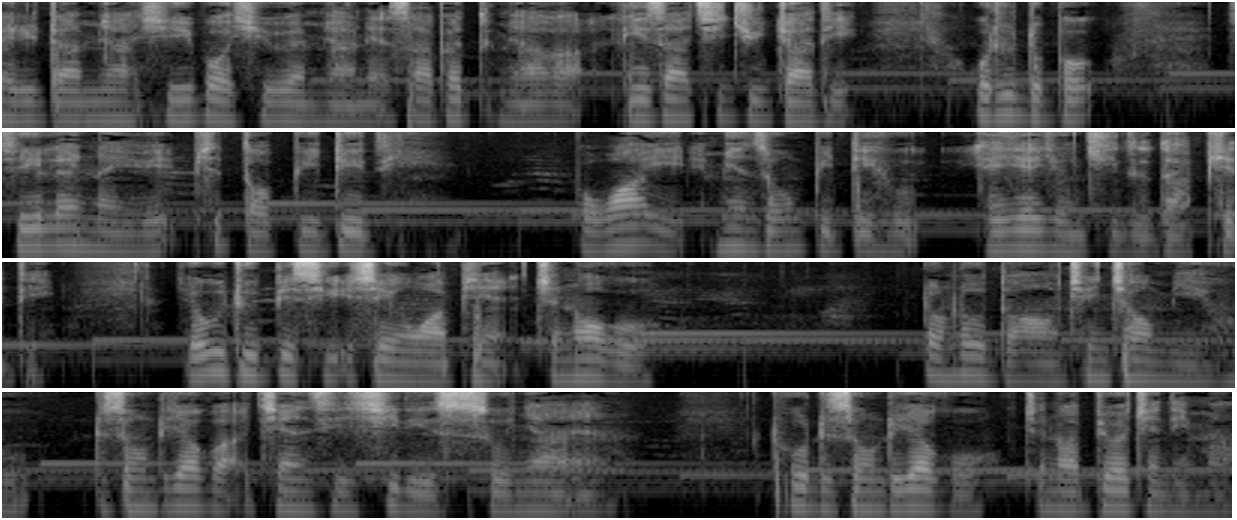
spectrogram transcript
အဒီတာများရေးပေါ်ရေးရွက်များနဲ့စာဖတ်သူများကလေးစားချီးကျူးကြသည့်ဝတ္ထုတစ်ပုဒ်ရေးလိုက်နိုင်၍ဖြစ်တော်ပီတိသည် ဘဝ၏အမြင့်ဆုံးပီတိဟုရဲရဲယုံကြည်သူသာဖြစ်သည်ရုပ်ထုပစ္စည်းအရှိန်အဝါဖြင့်ကျွန်တော်ကိုတုံ့လှုပ်တော်အောင်ချင်းချောက်မိဟုတစုံတစ်ယောက်ကအကြံစီရှိသည်ဆိုညာအံထိုတစုံတစ်ယောက်ကိုကျွန်တော်ပြောချင်သည်မှာ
